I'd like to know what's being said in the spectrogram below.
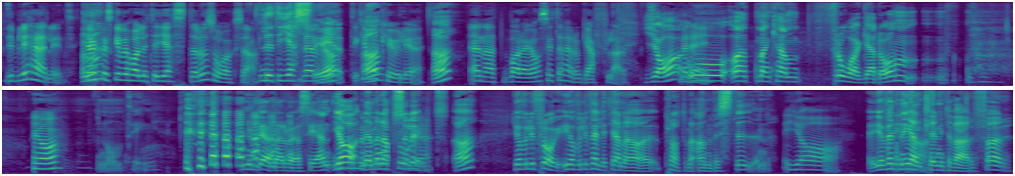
det blir härligt. Mm. Kanske ska vi ha lite gäster och så också. Lite gäster Vem ja. vet, det kan ja. vara kul ju. Ja. Än att bara jag sitter här och gafflar. Ja och, och att man kan fråga dem Ja, någonting. Nu blir jag nervös igen. Ja, nej men absolut. fråga. Ja. Jag vill ju fråga, jag vill väldigt gärna prata med Ann Westin. ja, Jag vet egentligen inte varför.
